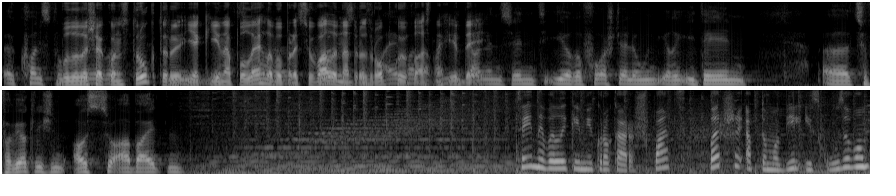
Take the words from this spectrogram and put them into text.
äh, Були лише конструктори, які наполегливо äh, працювали над розробкою власних ідей. äh, zu verwirklichen, auszuarbeiten. Цей невеликий мікрокар Шпац перший автомобіль із кузовом,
